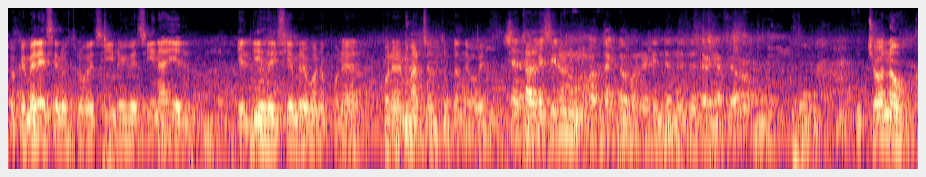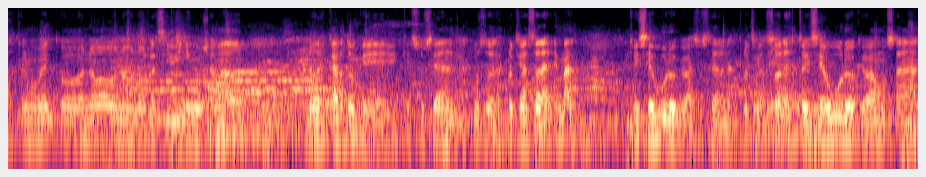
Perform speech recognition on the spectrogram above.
lo que merece nuestro vecino y vecina y el, y el 10 de diciembre bueno, poner, poner en marcha nuestro plan de gobierno. ¿Ya establecieron un contacto con el intendente de Tagliaferro? Yo no, hasta el momento no, no, no recibí ningún llamado, no descarto que, que, suceda en el transcurso de las próximas horas, es más, estoy seguro que va a suceder en las próximas horas, estoy seguro que vamos a,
